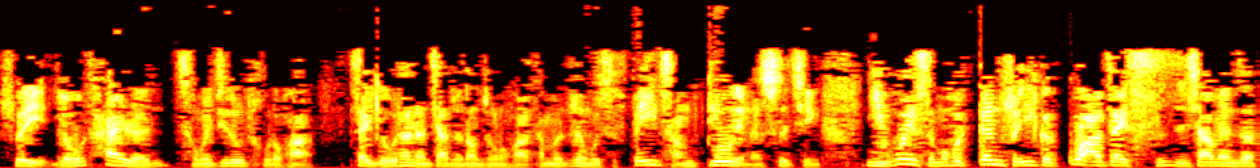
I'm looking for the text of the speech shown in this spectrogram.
所以犹太人成为基督徒的话，在犹太人家族当中的话，他们认为是非常丢脸的事情。你为什么会跟随一个挂在十字下面这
